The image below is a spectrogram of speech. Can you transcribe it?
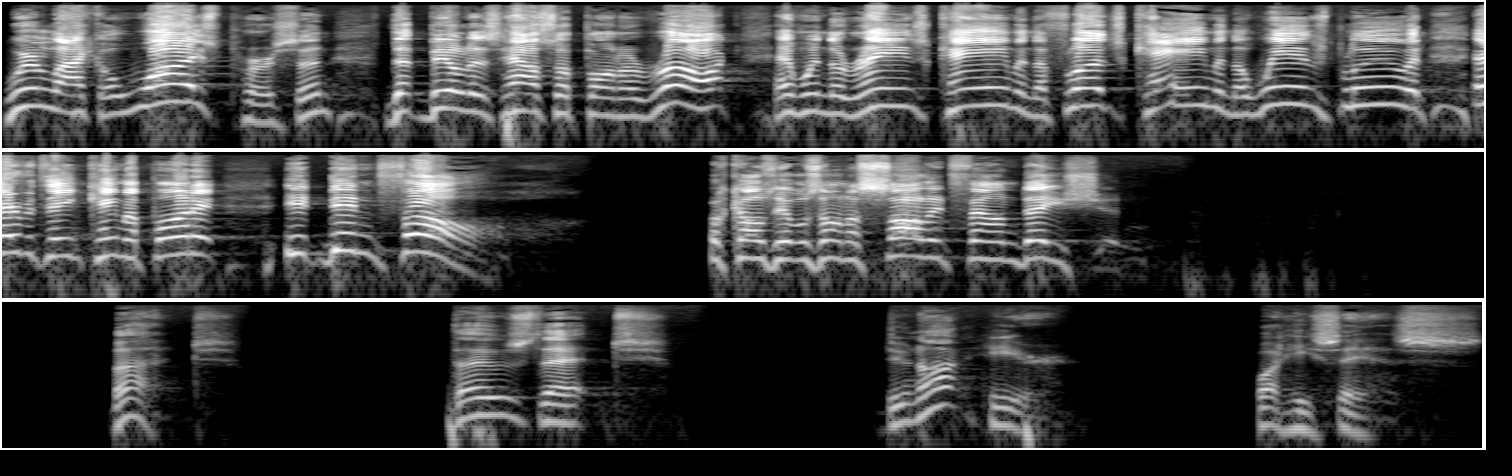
we're like a wise person that built his house upon a rock, and when the rains came and the floods came and the winds blew and everything came upon it, it didn't fall because it was on a solid foundation. But those that do not hear what he says.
